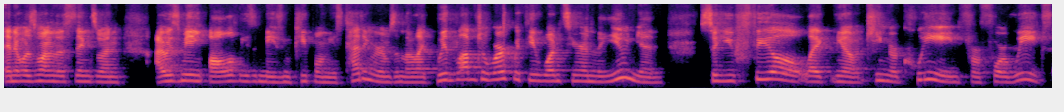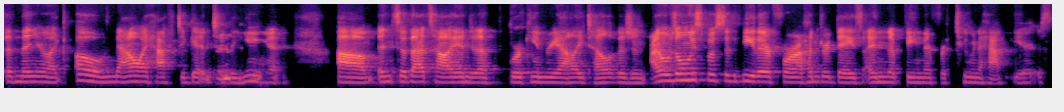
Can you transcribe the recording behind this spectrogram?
And it was one of those things when I was meeting all of these amazing people in these cutting rooms, and they're like, we'd love to work with you once you're in the union. So you feel like, you know, king or queen for four weeks. And then you're like, oh, now I have to get into the union. Um, and so that's how I ended up working in reality television. I was only supposed to be there for 100 days. I ended up being there for two and a half years.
